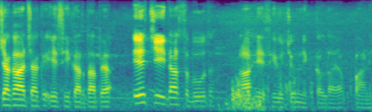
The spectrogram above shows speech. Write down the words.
ਚਕਾ ਚੱਕ ਏਸੀ ਕਰਦਾ ਪਿਆ। ਇਸ ਚੀਜ਼ ਦਾ ਸਬੂਤ ਆ ਏਸੀ ਵਿੱਚੋਂ ਨਿਕਲਦਾ ਆ ਪਾਣੀ।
